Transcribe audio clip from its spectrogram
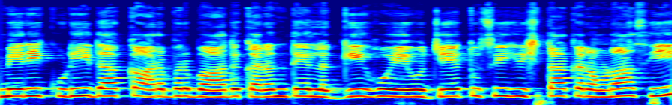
ਮੇਰੀ ਕੁੜੀ ਦਾ ਘਰ ਬਰਬਾਦ ਕਰਨ ਤੇ ਲੱਗੇ ਹੋਏ ਹੋ। ਜੇ ਤੁਸੀਂ ਰਿਸ਼ਤਾ ਕਰਾਉਣਾ ਸੀ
